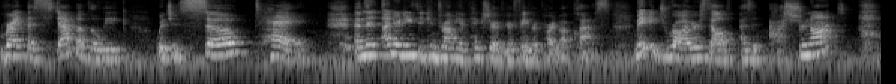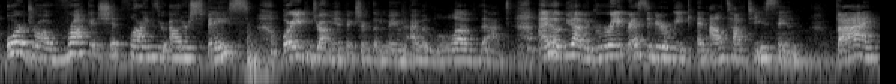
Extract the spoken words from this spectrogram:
Write the step of the week, which is saute. And then underneath, you can draw me a picture of your favorite part about class. Maybe draw yourself as an astronaut, or draw a rocket ship flying through outer space, or you could draw me a picture of the moon. I would love that. I hope you have a great rest of your week, and I'll talk to you soon. Bye.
